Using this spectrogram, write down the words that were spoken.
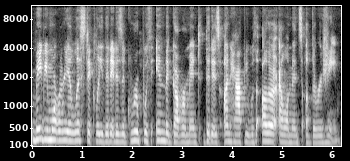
maybe more realistically that it is a group within the government that is unhappy with other elements of the regime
